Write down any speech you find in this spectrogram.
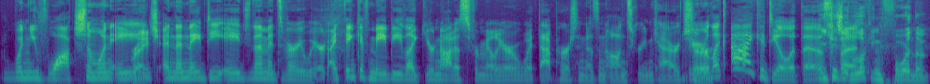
when you've watched someone age Right. and then they de-age them, it's very weird. I think if maybe like you're not as familiar with that person as an on-screen character, Sure. you're like, ah, I could deal with this. because but- you're looking for the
